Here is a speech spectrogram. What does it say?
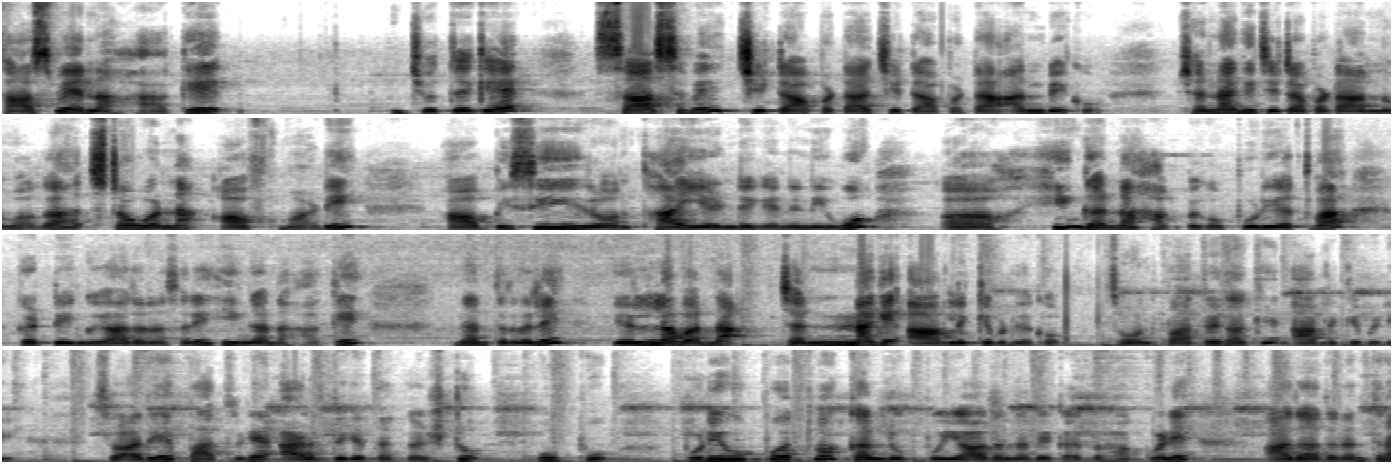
ಸಾಸಿವೆಯನ್ನು ಹಾಕಿ, ಜೊತೆಗೆ ಸಾಸಿವೆ ಚಿಟಾಪಟ ಚಿಟಾಪಟ ಅನ್ನಬೇಕು ಚೆನ್ನಾಗಿ ಚಿಟಾಪಟ ಅನ್ನುವಾಗ ಸ್ಟವನ್ನು ಆಫ್ ಮಾಡಿ ಆ ಬಿಸಿ ಇರುವಂಥ ಎಣ್ಣೆಗೆ ನೀವು ಹಿಂಗನ್ನು ಹಾಕಬೇಕು. ಪುಡಿ ಅಥವಾ ಕಟ್ಟಿಂಗು ಯಾವುದನ್ನು ಸರಿ ಹಿಂಗನ್ನು ಹಾಕಿ ನಂತರದಲ್ಲಿ ಎಲ್ಲವನ್ನು ಚೆನ್ನಾಗಿ ಆರಲಿಕ್ಕೆ ಬಿಡಬೇಕು. ಸೊ ಒಂದು ಪಾತ್ರೆಗೆ ಹಾಕಿ ಆರಲಿಕ್ಕೆ ಬಿಡಿ. ಸೊ ಅದೇ ಪಾತ್ರೆಗೆ ಅಳತೆಗೆ ತಕ್ಕಷ್ಟು ಉಪ್ಪು. ಪುಡಿ ಉಪ್ಪು ಅಥವಾ ಕಲ್ಲುಪ್ಪು, ಯಾವುದನ್ನು ಬೇಕಾದರೂ ಹಾಕ್ಕೊಳ್ಳಿ. ಅದಾದ ನಂತರ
